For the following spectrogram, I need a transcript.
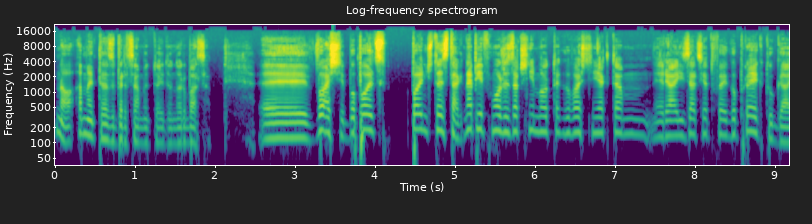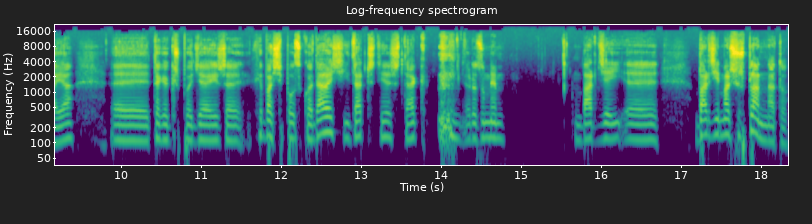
No, a my teraz wracamy tutaj do Norbasa. E, właśnie, bo powiedz, powiem ci, to jest tak, najpierw może zaczniemy od tego właśnie, jak tam realizacja twojego projektu Gaja, e, tak jak już powiedziałeś, że chyba się poskładałeś i zaczniesz, tak, rozumiem, bardziej, e, bardziej masz już plan na to,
